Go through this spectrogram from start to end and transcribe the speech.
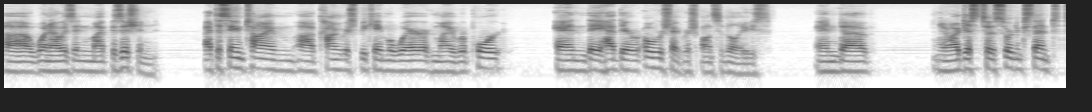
uh, when I was in my position. At the same time, uh, Congress became aware of my report, and they had their oversight responsibilities. And uh, you know, I guess to a certain extent,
